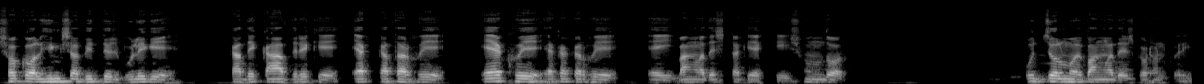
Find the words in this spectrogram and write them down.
সকল হিংসা বিদ্বেষ ভুলে গিয়ে কাঁধে কাঁধ রেখে এক কাতার হয়ে, এক হয়ে, একাকার হয়ে এই বাংলাদেশটাকে একটি সুন্দর উজ্জ্বলময় বাংলাদেশ গঠন করি।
